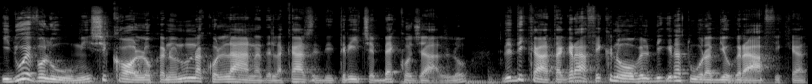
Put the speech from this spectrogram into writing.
I due volumi si collocano in una collana della casa editrice Becco Giallo dedicata a graphic novel di natura biografica,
